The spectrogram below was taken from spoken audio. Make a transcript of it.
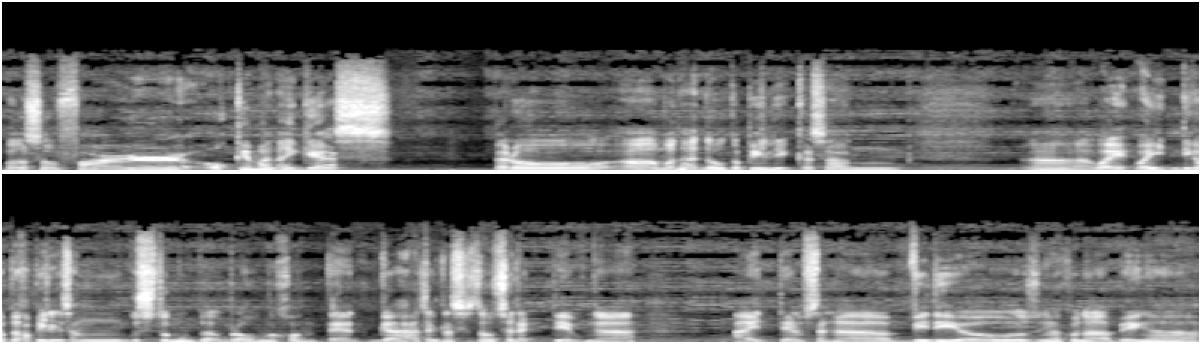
Well, so far, okay man, I guess. Pero, uh, mo na, daw kapili ka sang uh, why, why hindi ka ba kapili sang gusto mo bro, bro nga content gahatag na sa selective nga items nga videos nga kunabi nga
